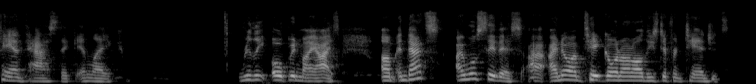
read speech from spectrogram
fantastic and like really opened my eyes. Um, and that's I will say this. I, I know I'm take going on all these different tangents,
